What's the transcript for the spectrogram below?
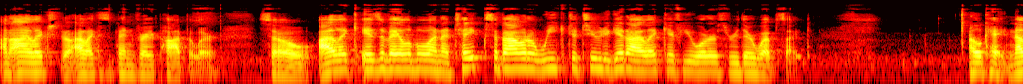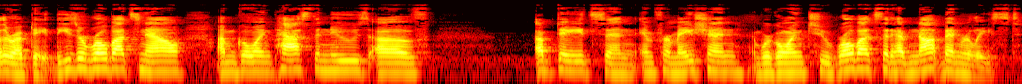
on Eilik. Eilik has been very popular. So Eilik is available, and it takes about a week to two to get Eilik if you order through their website. Okay, another update. These are robots now. I'm going past the news of updates and information, and we're going to robots that have not been released.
